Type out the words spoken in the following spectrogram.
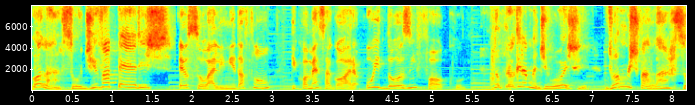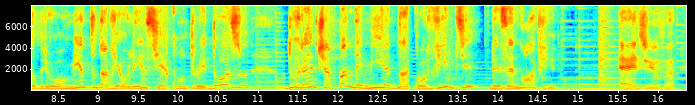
Olá, sou Diva Pérez. Eu sou a Aline da Flon e começa agora o Idoso em Foco. No programa de hoje, vamos falar sobre o aumento da violência contra o idoso durante a pandemia da Covid-19. É, Diva.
